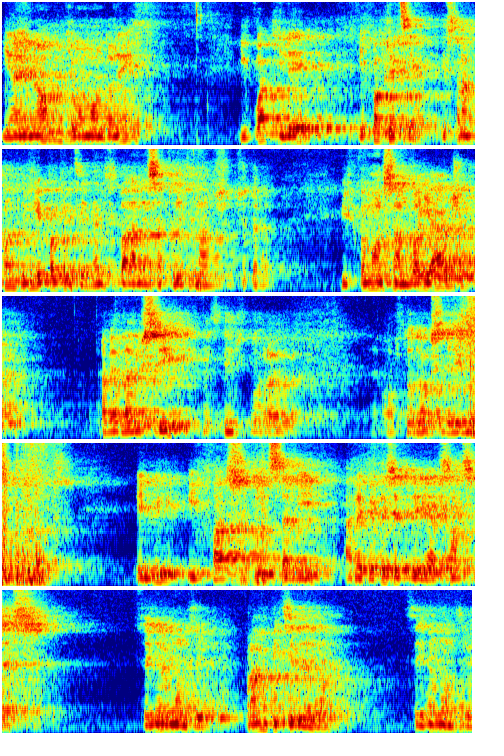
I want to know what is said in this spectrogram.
Il y a un homme qui, à un moment donné, il voit qu'il est, pas chrétien. Il se rend compte que lui, n'est pas chrétien, même s'il va à la messe tous les dimanches, etc. Il commence un voyage à travers la Russie, c'est une histoire euh, orthodoxe, de l'église orthodoxe. Et lui, il passe toute sa vie à répéter cette prière sans cesse. Seigneur mon Dieu, prends pitié de moi. Seigneur mon Dieu,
